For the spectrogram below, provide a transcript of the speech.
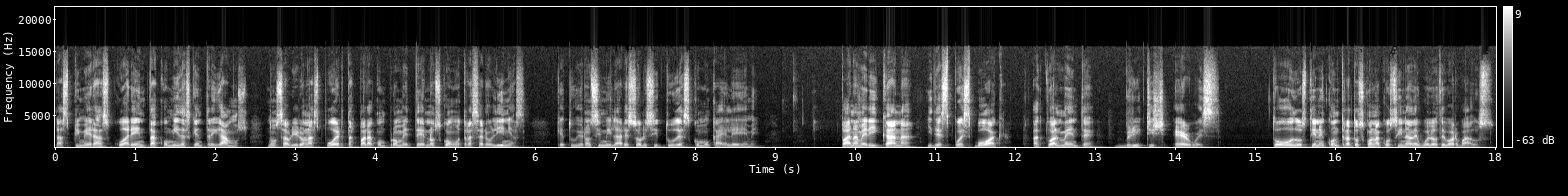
Las primeras 40 comidas que entregamos nos abrieron las puertas para comprometernos con otras aerolíneas, que tuvieron similares solicitudes como KLM, Panamericana y después BOAC, actualmente British Airways. Todos tienen contratos con la cocina de vuelos de Barbados.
